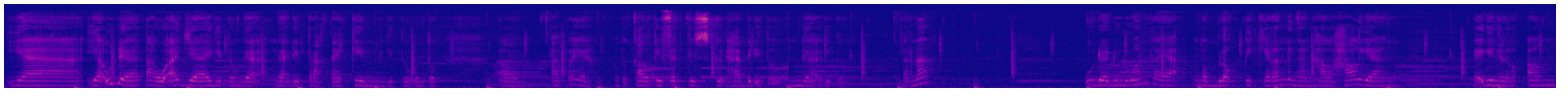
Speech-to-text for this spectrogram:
ya ya udah tahu aja gitu nggak nggak dipraktekin gitu untuk um, apa ya untuk cultivate this good habit itu enggak gitu. Karena udah duluan kayak ngeblok pikiran dengan hal-hal yang kayak gini loh um,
